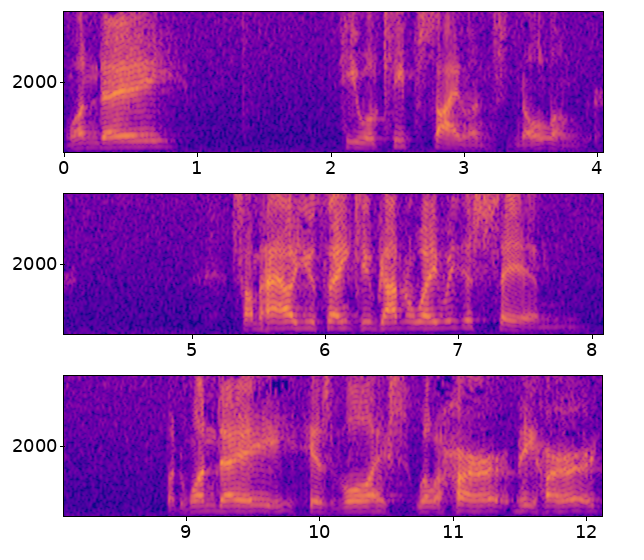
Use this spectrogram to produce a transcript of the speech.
One day, he will keep silence no longer. Somehow you think you've gotten away with your sin. But one day his voice will be heard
